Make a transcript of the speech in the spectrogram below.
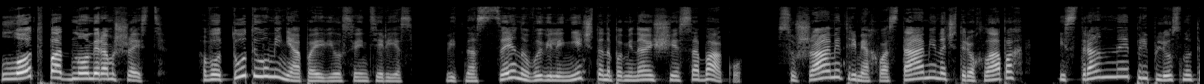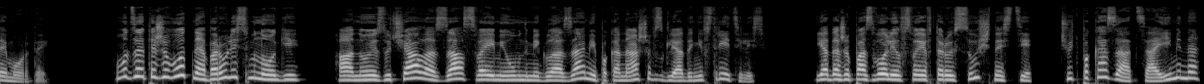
Лот под номером шесть. Вот тут и у меня появился интерес. Ведь на сцену вывели нечто напоминающее собаку, с ушами, тремя хвостами, на четырех лапах и странной приплюснутой мордой. Вот за это животное боролись многие, а оно изучало зал своими умными глазами, пока наши взгляды не встретились. Я даже позволил своей второй сущности чуть показаться, а именно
